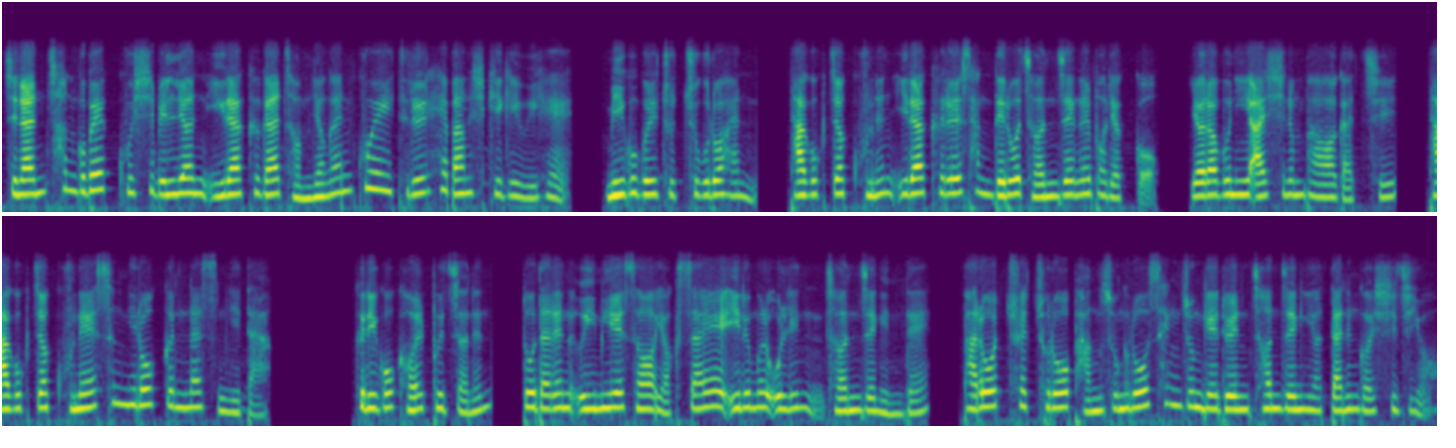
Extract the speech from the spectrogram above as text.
지난 1991년 이라크가 점령한 쿠웨이트를 해방시키기 위해 미국을 주축으로 한 다국적 군은 이라크를 상대로 전쟁을 벌였고 여러분이 아시는 바와 같이 다국적 군의 승리로 끝났습니다. 그리고 걸프전은 또 다른 의미에서 역사에 이름을 올린 전쟁인데 바로 최초로 방송으로 생중계된 전쟁이었다는 것이지요.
